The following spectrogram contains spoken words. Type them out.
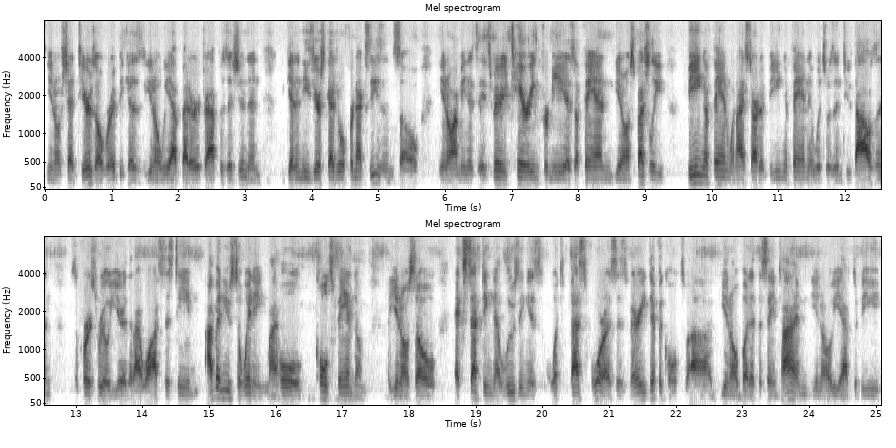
you know, shed tears over it because, you know, we have better draft position and get an easier schedule for next season. So, you know, I mean, it's it's very tearing for me as a fan, you know, especially being a fan when I started being a fan, which was in 2000. It was the first real year that I watched this team. I've been used to winning my whole Colts fandom, you know, so accepting that losing is what's best for us is very difficult, uh, you know. But at the same time, you know, you have to be,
